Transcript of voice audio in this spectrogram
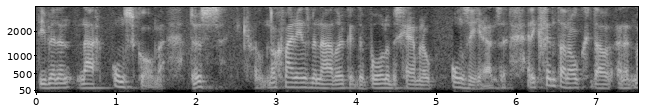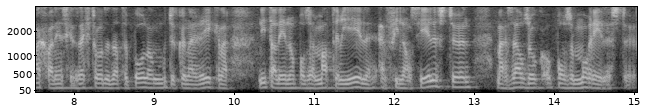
Die willen naar ons komen. Dus ik wil nog maar eens benadrukken, de Polen beschermen ook onze grenzen. En ik vind dan ook, dat, en het mag wel eens gezegd worden, dat de Polen moeten kunnen rekenen niet alleen op onze materiële en financiële steun, maar zelfs ook op onze morele steun.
